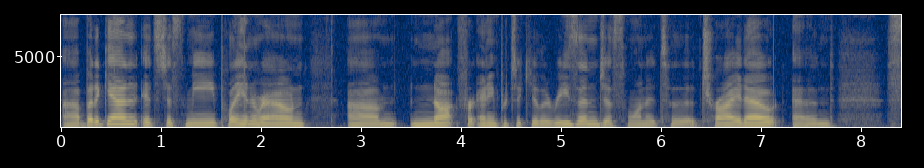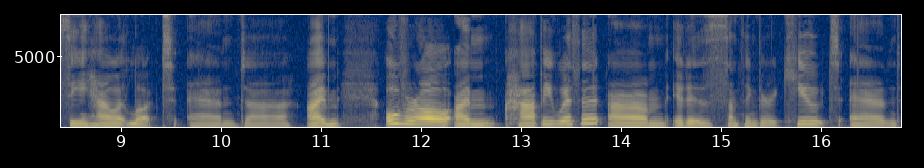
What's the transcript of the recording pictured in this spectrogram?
uh, but again, it's just me playing around um, not for any particular reason, just wanted to try it out and see how it looked. And uh, I'm overall, I'm happy with it. Um, it is something very cute, and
